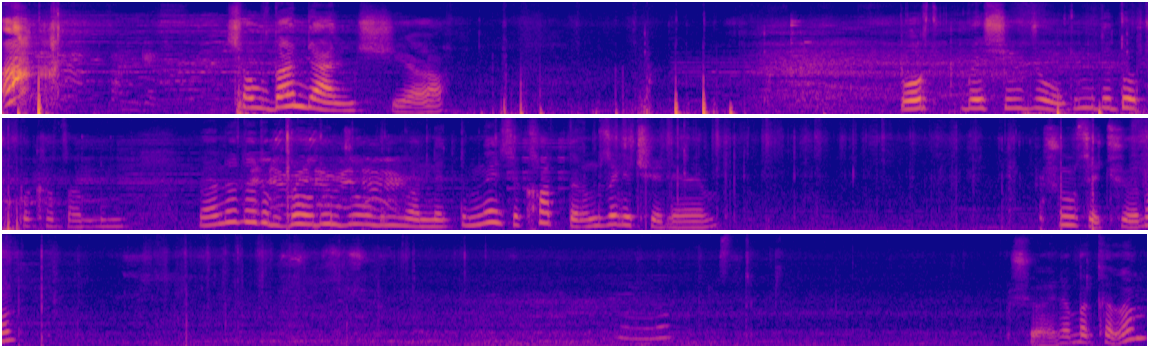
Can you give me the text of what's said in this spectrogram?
Ah! Çalıdan gelmiş ya. Dört beşinci oldum. Bir de dört kupa kazandım. Ben de dedim dördüncü oldum zannettim. Neyse kartlarımıza geçelim. Şunu seçiyorum. Şöyle bakalım.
